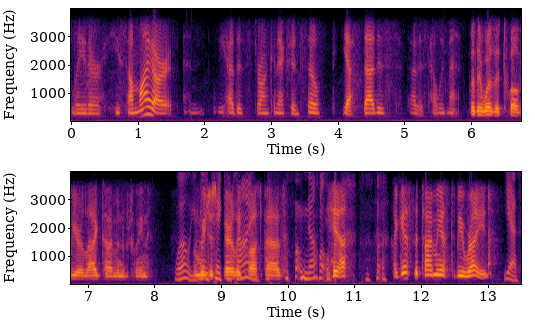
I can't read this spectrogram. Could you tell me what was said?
later, he saw my art, and we had a strong connection. So yes, that is that is how we met. but there was a 12-year lag time in between, Whoa, you and we just take barely your time. crossed paths. oh no. Yeah, I guess the timing has to be right. Yes.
